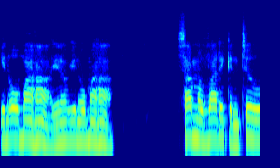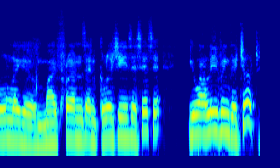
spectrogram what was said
in Omaha. You know, in Omaha, some of Vatican II, like uh, my friends and clergy, they say, "You are leaving the church."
